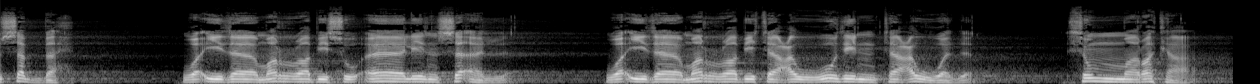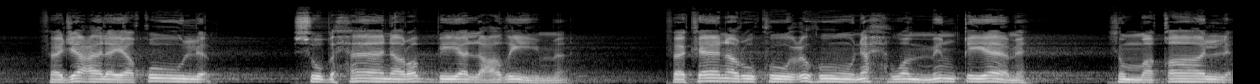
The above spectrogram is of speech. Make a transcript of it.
سبح، وإذا مر بسؤال سأل، وإذا مر بتعوذ تعوذ. ثم ركع، فجعل يقول، سبحان ربي العظيم، فكان ركوعه نحوا من قيامه، ثم قال،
